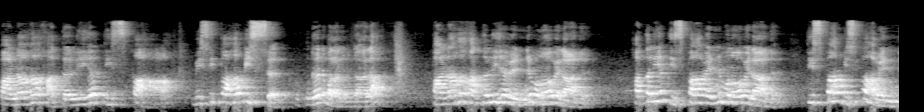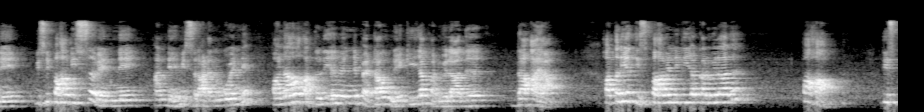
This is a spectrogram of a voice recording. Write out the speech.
50 40 35 25 20 හොඳට බලන්න පුතාලා 50 40 වෙන්නේ මොනව වෙලාද? 40 35 වෙන්නේ මොනව වෙලාද? 35 25 වෙන්නේ 25 20 වෙන්නේ. අන්න එහෙම ඉස්සරහට මොකෝ වෙන්නේ? 50 40 වෙන්නේ පැටවුනේ කීයක් අඩු වෙලාද? 10ක් 40 35 වෙන්නේ කීයක් අඩු වෙලාද? 5 35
